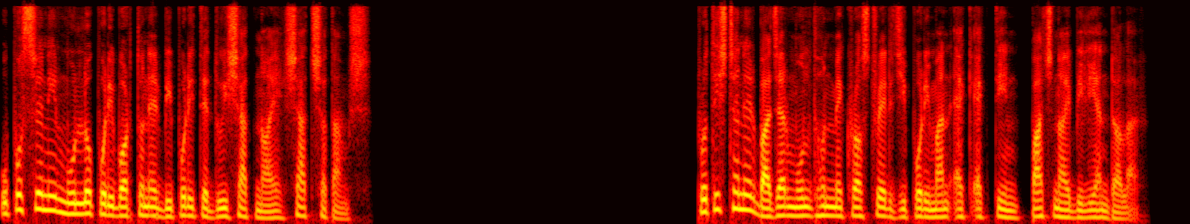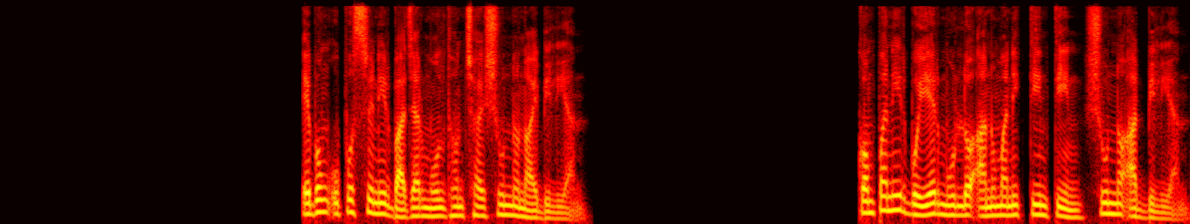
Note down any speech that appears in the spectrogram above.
উপশ্রেণীর মূল্য পরিবর্তনের বিপরীতে দুই সাত নয়, সাত শতাংশ। প্রতিষ্ঠানের বাজার মূলধন মেক্রস্ট্রেটজি পরিমাণ এক এক তিন পাঁচ নয় বিলিয়ন ডলার। এবং উপশ্রেণীর বাজার মূলধন ছয় শূন্য নয় বিলিয়ন। কোম্পানির বইয়ের মূল্য আনুমানিক তিন তিন শূন্য আট বিলিয়ন।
